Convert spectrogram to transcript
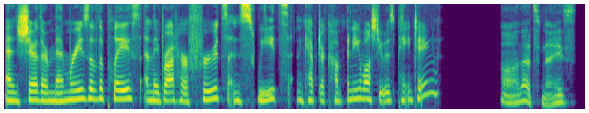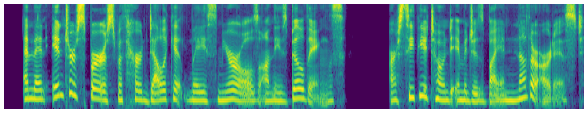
and share their memories of the place. And they brought her fruits and sweets and kept her company while she was painting. Oh, that's nice. And then interspersed with her delicate lace murals on these buildings are sepia toned images by another artist.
